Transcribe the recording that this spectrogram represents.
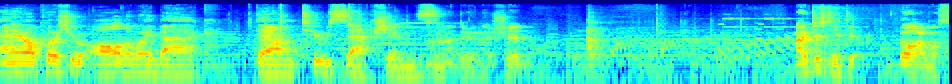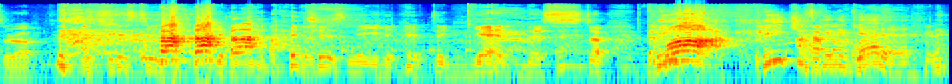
and it'll push you all the way back down two sections. I'm not doing this shit. I just need to. Oh, I almost threw up. I just need. I just need to get this stuff. Fuck! Peach is gonna no get it. Damn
